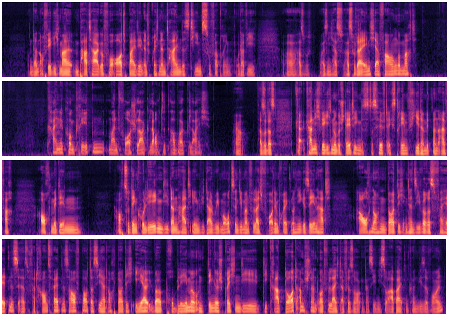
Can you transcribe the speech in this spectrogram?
und dann auch wirklich mal ein paar Tage vor Ort bei den entsprechenden Teilen des Teams zu verbringen. Oder wie, äh, also weiß nicht, hast, hast du da ähnliche Erfahrungen gemacht? Keine konkreten, mein Vorschlag lautet aber gleich. Ja, Also das kann ich wirklich nur bestätigen, dass das hilft extrem viel, damit man einfach auch mit den, auch zu den Kollegen, die dann halt irgendwie da remote sind, die man vielleicht vor dem Projekt noch nie gesehen hat, auch noch ein deutlich intensiveres Verhältnis, also Vertrauensverhältnis aufbaut, dass sie halt auch deutlich eher über Probleme und Dinge sprechen, die, die gerade dort am Standort vielleicht dafür sorgen, dass sie nicht so arbeiten können, wie sie wollen.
